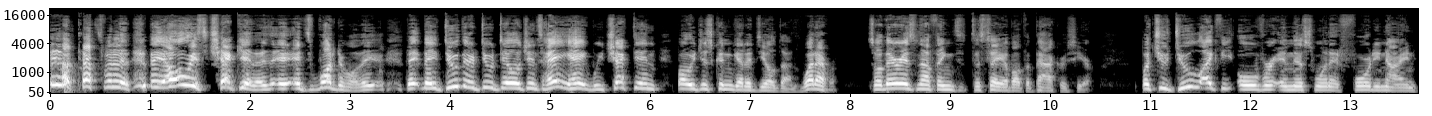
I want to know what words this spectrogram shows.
Yeah. that's what it is. They always check in. It- it- It's wonderful. They, they they do their due diligence. Hey, hey, we checked in, but we just couldn't get a deal done. Whatever. So there is nothing to say about the Packers here. But you do like the over in this one at 49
